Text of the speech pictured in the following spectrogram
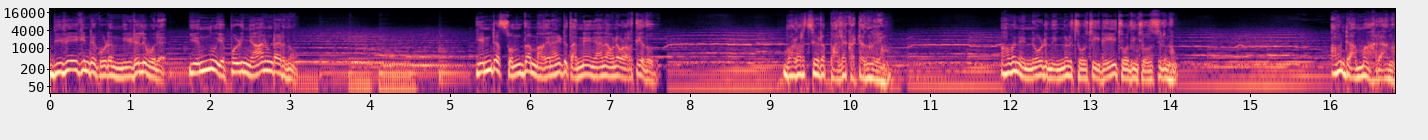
വിവേകിന്റെ കൂടെ നിഴൽ പോലെ എന്നും എപ്പോഴും ഞാനുണ്ടായിരുന്നു. എന്റെ സ്വന്തം മകനായിട്ട് തന്നെ ഞാൻ അവനെ വളർത്തിയത്. വളർച്ചയുടെ പല ഘട്ടങ്ങളിലും അവൻ എന്നോട് നിങ്ങൾ ചോദിച്ച ഇതേ ചോദ്യം ചോദിച്ചിരുന്നു. അവന്റെ അമ്മ ആരാന്ന്?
